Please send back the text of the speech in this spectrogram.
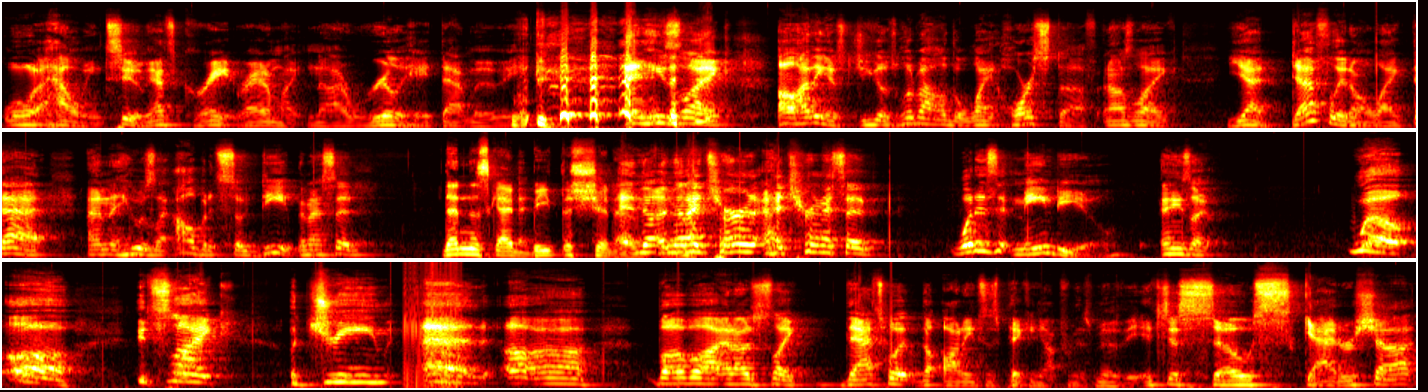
"Well, what Halloween 2? I mean, that's great, right?" I'm like, "No, I really hate that movie." and he's like, "Oh, I think it's." He goes, "What about all the white horse stuff?" And I was like, "Yeah, definitely don't like that." And he was like, "Oh, but it's so deep." And I said, then this guy beat the shit out and, of then- and then I turned, I turned, I said, "What does it mean to you?" And he's like, "Well, uh, it's like a dream and uh, blah blah. And I was just like, that's what the audience is picking up from this movie. It's just so scattershot.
